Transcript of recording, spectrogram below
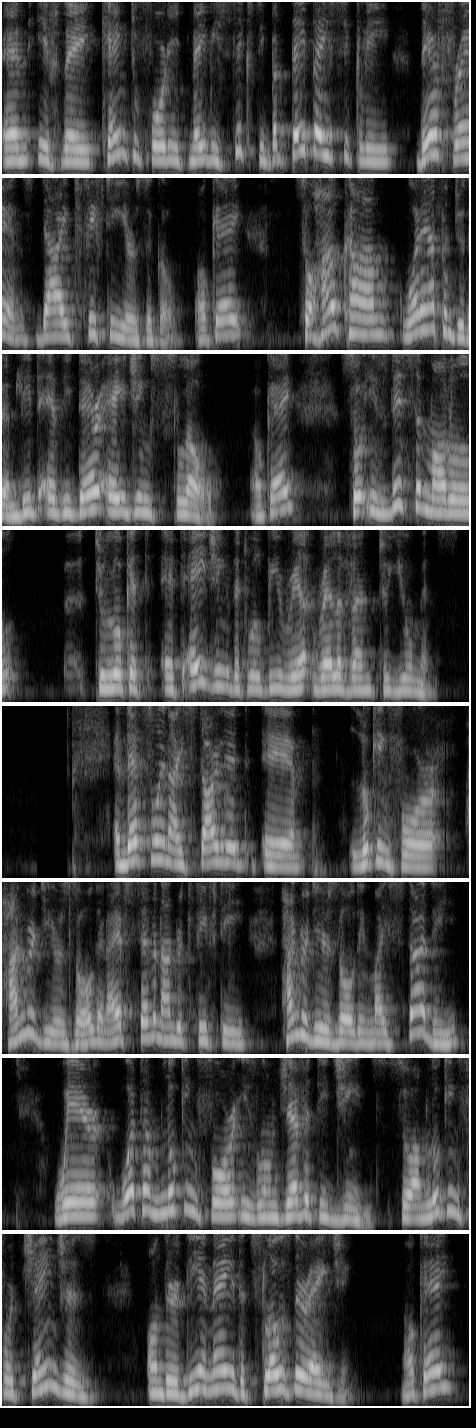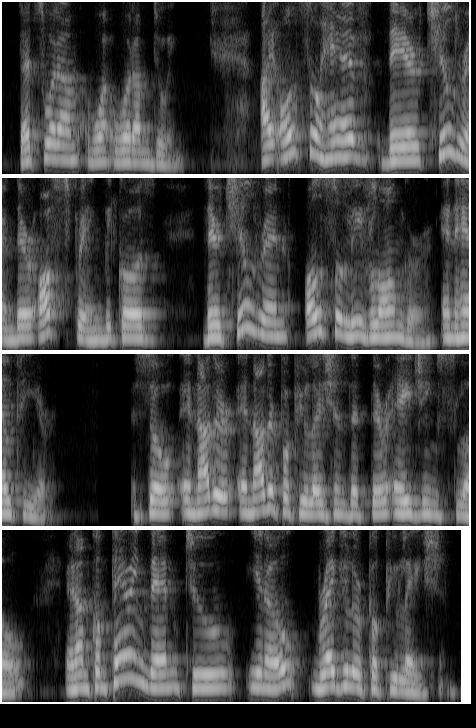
And if they came to 40, it may be 60, but they basically, their friends died 50 years ago, okay? So how come, what happened to them? Did, did their aging slow, okay? So is this a model uh, to look at, at aging that will be re- relevant to humans? And that's when I started uh, looking for 100 years old, and I have 750 100 years old in my study, where what I'm looking for is longevity genes. So I'm looking for changes on their DNA that slows their aging. Okay, that's what I'm what, what I'm doing. I also have their children, their offspring, because their children also live longer and healthier. So another another population that they're aging slow, and I'm comparing them to you know regular population.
